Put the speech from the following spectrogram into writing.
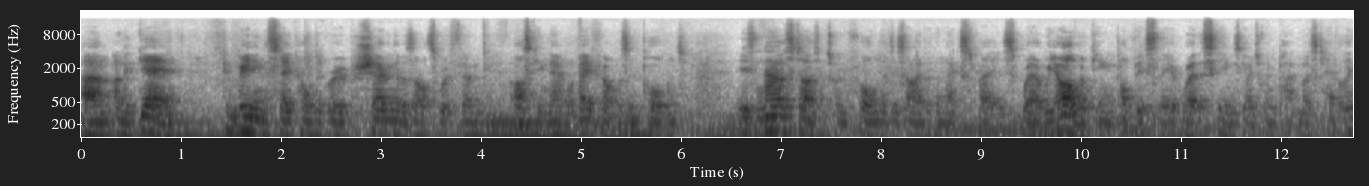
Um, and again, convening the stakeholder group, sharing the results with them, asking them what they felt was important, is now starting to inform the design of the next phase, where we are looking, obviously, at where the scheme is going to impact most heavily,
